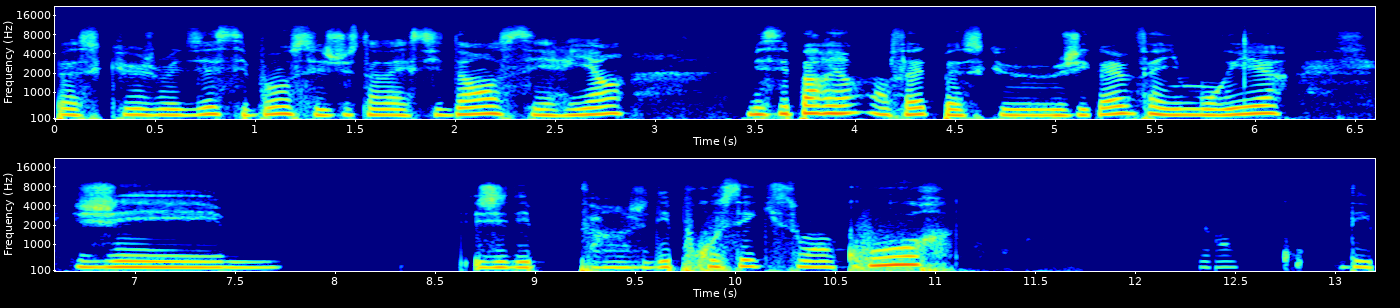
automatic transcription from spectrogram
parce que je me disais c'est bon, c'est juste un accident, c'est rien. Mais c'est pas rien en fait parce que j'ai quand même failli mourir. J'ai j'ai des j'ai des procès qui sont en cours des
